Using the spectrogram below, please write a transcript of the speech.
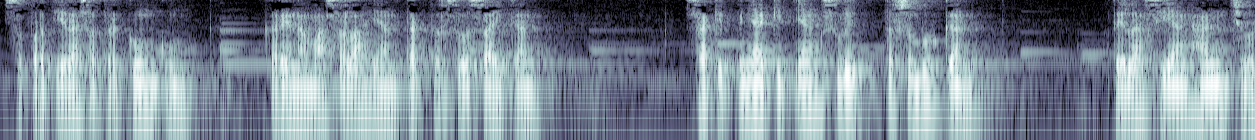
seperti rasa terkungkung karena masalah yang tak terselesaikan, sakit penyakit yang sulit tersembuhkan, relasi yang hancur,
